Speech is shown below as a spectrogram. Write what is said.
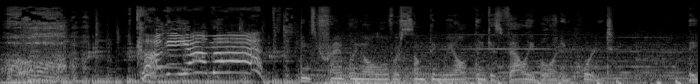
Kageyama! He's trampling all over something we all think is valuable and important. They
